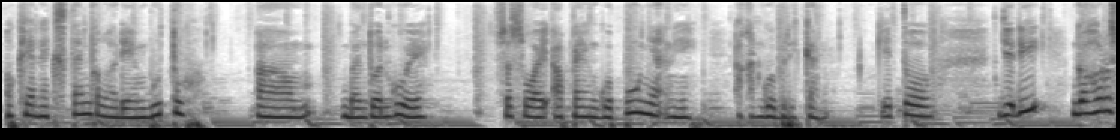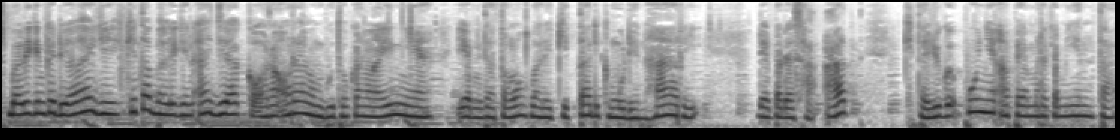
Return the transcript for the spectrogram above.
Oke okay, next time kalau ada yang butuh um, bantuan gue sesuai apa yang gue punya nih akan gue berikan gitu. Jadi nggak harus balikin ke dia lagi. Kita balikin aja ke orang-orang yang membutuhkan lainnya. Yang minta tolong kepada kita di kemudian hari. Dan pada saat kita juga punya apa yang mereka minta.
